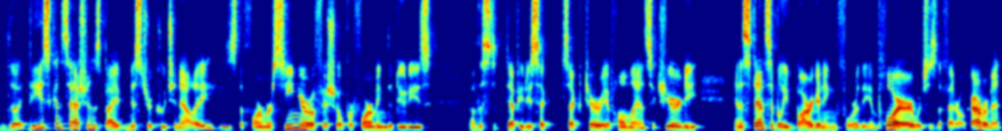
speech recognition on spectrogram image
the, these concessions by Mr. Cuccinelli, he's the former senior official performing the duties of the Deputy Sec- Secretary of Homeland Security and ostensibly bargaining for the employer, which is the federal government,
